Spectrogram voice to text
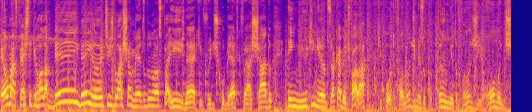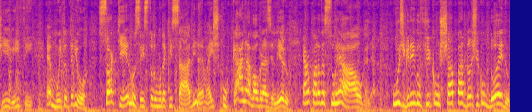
é uma festa que rola bem, bem antes do achamento do nosso país, né? Que foi descoberto, que foi achado em 1500. Eu acabei de falar que, pô, tô falando de Mesopotâmia, tô falando de Roma antiga, enfim, é muito anterior. Só que, não sei se todo mundo aqui sabe, né? Mas o carnaval brasileiro é uma parada surreal, galera os gringos ficam chapadões, ficam doidos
